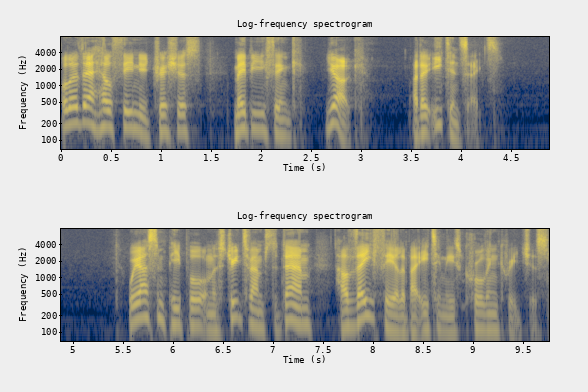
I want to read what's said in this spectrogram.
Although they're healthy, nutritious, maybe you think, yuck, I don't eat insects. We asked some people on the streets of Amsterdam how they feel about eating these crawling creatures.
